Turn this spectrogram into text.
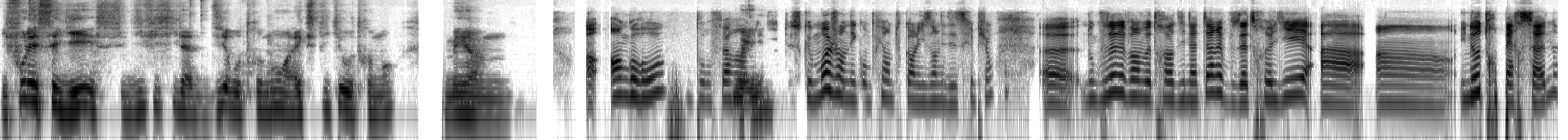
il faut l'essayer. C'est difficile à dire autrement, à expliquer autrement. Mais euh, En, en gros, pour faire un Oui. de ce que moi j'en ai compris en tout cas en lisant les descriptions, euh, donc vous êtes devant votre ordinateur et vous êtes relié à un- une autre personne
